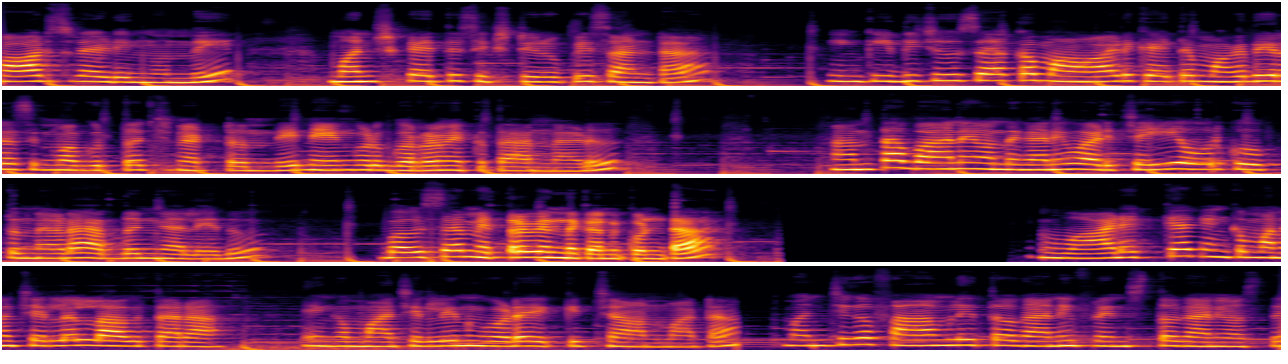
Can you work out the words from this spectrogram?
హార్స్ రైడింగ్ ఉంది. మనిషికి అయితే సిక్స్టీ రూపీస్ అంట. ఇంక ఇది చూశాక మా వాడికైతే మగధీర సినిమా గుర్తొచ్చినట్టుంది. నేను కూడా గుర్రం ఎక్కుతా అన్నాడు. అంతా బాగానే ఉంది కానీ వాడి చెయ్యి ఎవరు కూపుతున్నాడో అర్థం కాలేదు. బహుశా మిత్రవిందకు అనుకుంటా? వాడెక్కాక ఇంకా మన చెల్లెలు లాగుతారా? ఇంకా మా చెల్లిని కూడా ఎక్కించాం అనమాట మంచిగా ఫ్యామిలీతో కానీ ఫ్రెండ్స్తో కానీ వస్తే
